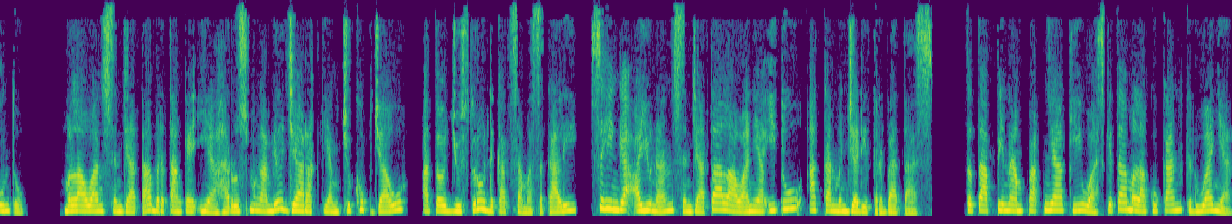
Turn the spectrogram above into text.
untuk Melawan senjata bertangkai ia harus mengambil jarak yang cukup jauh, atau justru dekat sama sekali, sehingga ayunan senjata lawannya itu akan menjadi terbatas. Tetapi nampaknya Ki Waskita melakukan keduanya.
